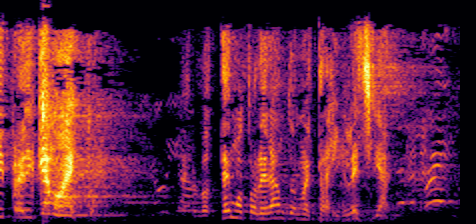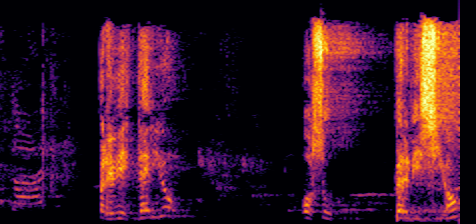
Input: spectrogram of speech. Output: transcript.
y prediquemos esto, pero lo estemos tolerando en nuestras iglesias, presbiterio o supervisión,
